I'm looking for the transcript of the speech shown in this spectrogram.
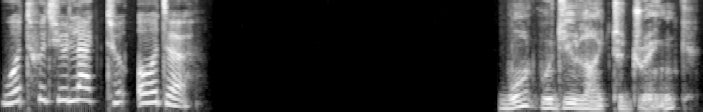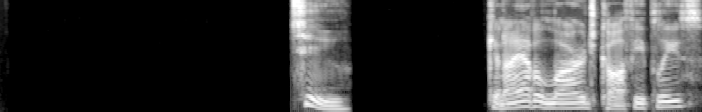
What would you like to order? What would you like to drink? 2. Can I have a large coffee, please?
